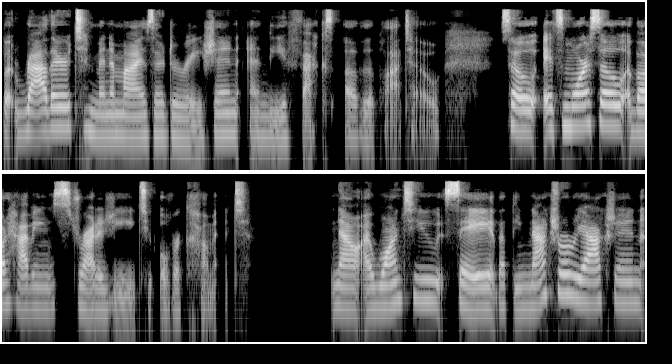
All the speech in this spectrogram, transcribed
but rather to minimize their duration and the effects of the plateau. So it's more so about having strategy to overcome it. Now, I want to say that the natural reaction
